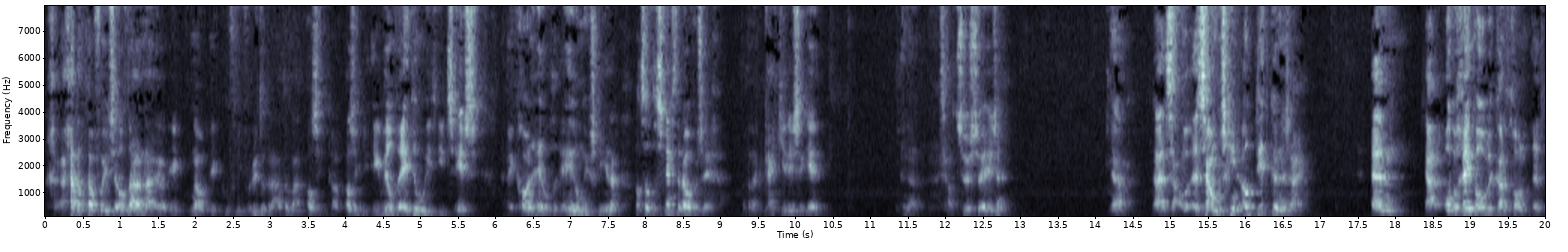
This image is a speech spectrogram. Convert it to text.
Ga dat nou voor jezelf nou, nou, ik, nou, ik hoef niet voor u te praten, maar als ik, als ik, ik wil weten hoe iets is, dan ben ik gewoon heel, heel nieuwsgierig. Wat zal de schrift erover zeggen? Nou, dan kijk je eens een keer. En dan zou het zus wezen. Ja, nou, het, zou, het zou misschien ook dit kunnen zijn. En ja, op een gegeven moment kan het gewoon, het,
